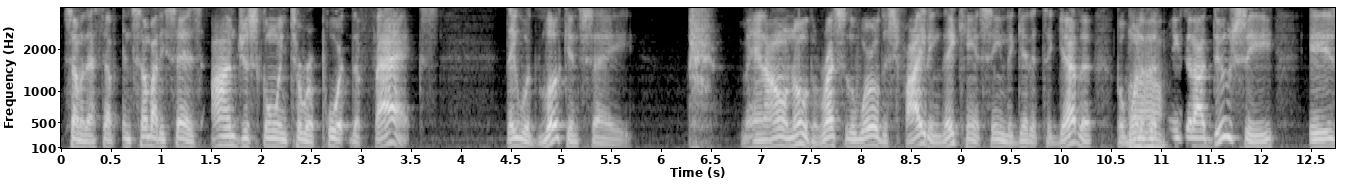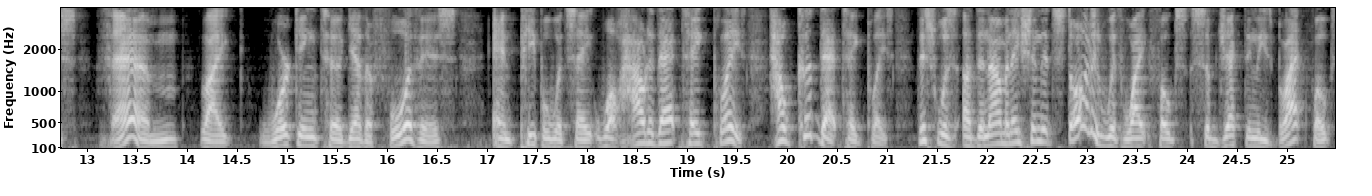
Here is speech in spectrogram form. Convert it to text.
some of that stuff. And somebody says, I'm just going to report the facts. They would look and say, man, I don't know. The rest of the world is fighting. They can't seem to get it together. But one wow. of the things that I do see is them like working together for this. And people would say, well, how did that take place? How could that take place? This was a denomination that started with white folks subjecting these black folks.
